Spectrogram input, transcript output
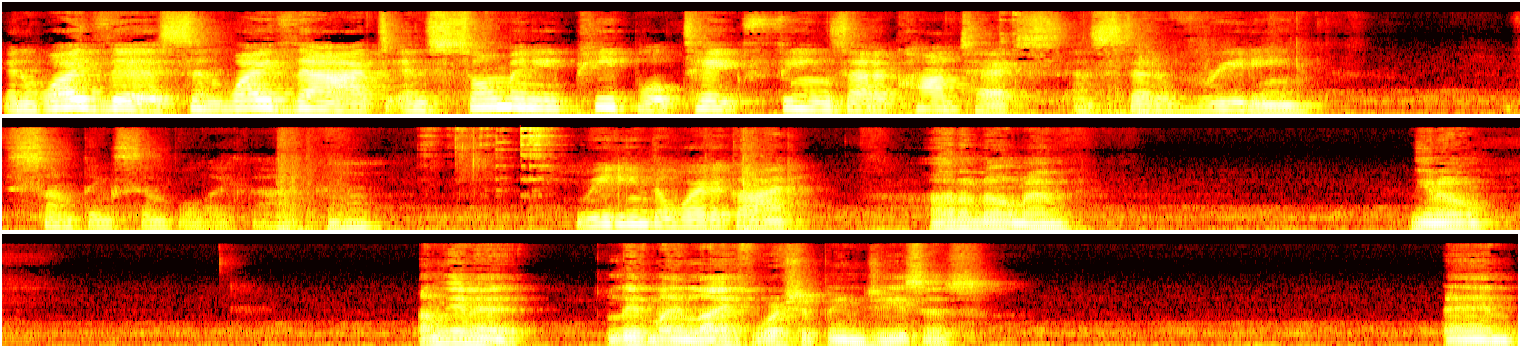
And why this and why that? And so many people take things out of context instead of reading something simple like that. Hmm? Reading the Word of God. I don't know, man. You know, I'm going to live my life worshiping Jesus. And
